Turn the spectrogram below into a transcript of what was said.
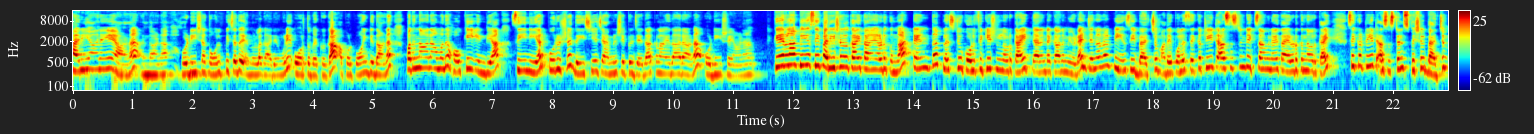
ഹരിയാനയെയാണ് എന്താണ് ഒഡീഷ തോൽപ്പിച്ചത് എന്നുള്ള കാര്യം കൂടി ഓർത്തു വെക്കുക. അപ്പോൾ പോയിന്റ് ഇതാണ്. പതിനാലാമത് ഹോക്കി ഇന്ത്യ സീനിയർ പുരുഷ ദേശീയ ചാമ്പ്യൻഷിപ്പിൽ ജേതാക്കളായത് ആരാണ് ഒഡീഷയാണ്. കേരള പി എസ് സി പരീക്ഷകൾക്കായി തയ്യാറെടുക്കുന്ന ടെൻത്ത് പ്ലസ് ടു ക്വാളിഫിക്കേഷൻ ഉള്ളവർക്കായി ടാലന്റ് അക്കാദമിയുടെ ജനറൽ പി എസ് സി ബാച്ചും അതേപോലെ സെക്രട്ടേറിയറ്റ് അസിസ്റ്റന്റ് എക്സാമിനായി തയ്യാറെടുക്കുന്നവർക്കായി സെക്രട്ടേറിയറ്റ് അസിസ്റ്റന്റ് സ്പെഷ്യൽ ബാച്ചും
